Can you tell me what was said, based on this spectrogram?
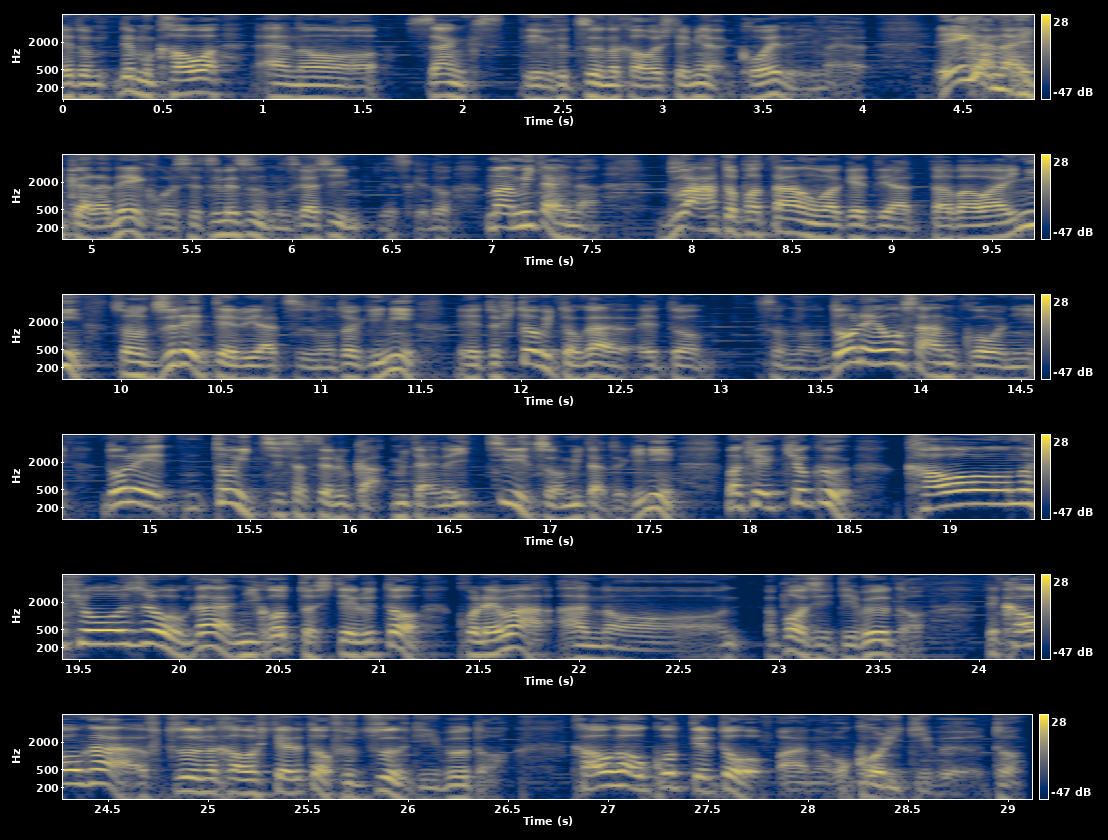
えっと、でも顔はあの thanks っていう普通の顔をしてみな声で今絵がないからねこれ説明するの難しいんですけど。まあみたいなブワーッとパターンを分けてやった場合にそのずれてるやつの時に、えっと、人々が、えっと、そのどれを参考にどれと一致させるかみたいな一致率を見た時に、まあ、結局顔の表情がニコッとしてるとこれはあのポジティブと。で顔が普通の顔してると普通ティブと。顔が怒ってるとあの怒りティブと。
